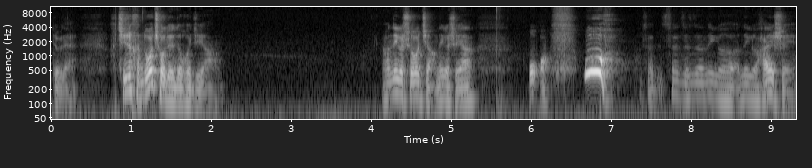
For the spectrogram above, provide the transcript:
对不对？其实很多球队都会这样。然后那个时候讲那个谁啊？哦哦，在在在在那个那个还有谁？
